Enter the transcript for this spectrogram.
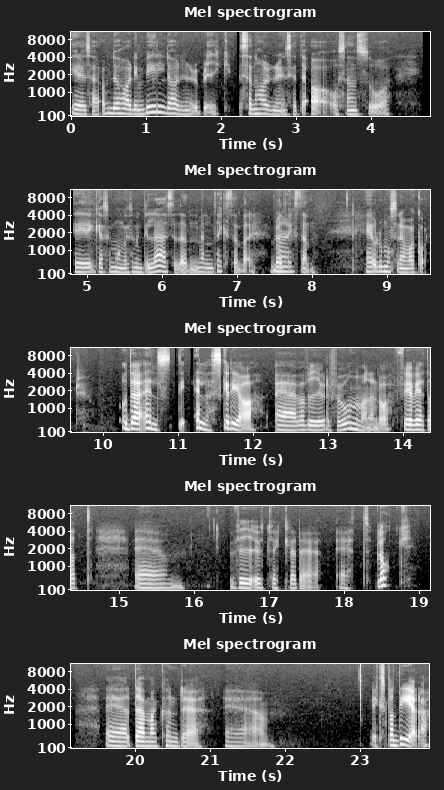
är det så här, om du har din bild, du har din rubrik, sen har du din CTA och sen så är det ganska många som inte läser den mellantexten där, brödtexten. Eh, och då måste den vara kort. Och det, äls- det älskade jag eh, vad vi gjorde för Wondermannen då. För jag vet att ehm, vi utvecklade ett block eh, där man kunde ehm, expandera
